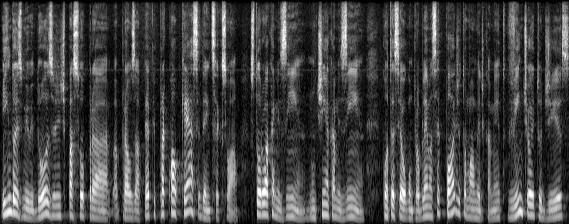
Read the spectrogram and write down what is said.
E em 2012, a gente passou para usar PEP para qualquer acidente sexual. Estourou a camisinha, não tinha camisinha, aconteceu algum problema, você pode tomar o um medicamento 28 dias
